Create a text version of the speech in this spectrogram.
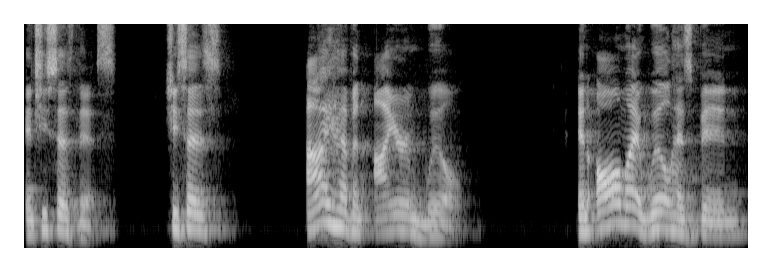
and she says this. She says, I have an iron will, and all my will has been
